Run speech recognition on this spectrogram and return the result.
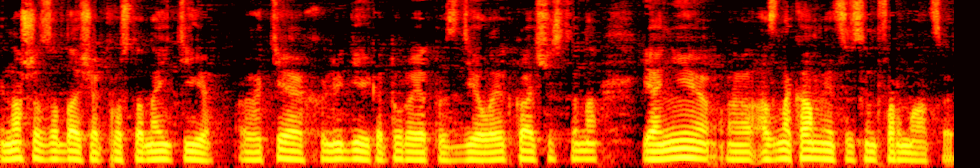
И наша задача просто найти э, тех людей, которые это сделают качественно. И они э, ознакомятся с информацией.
